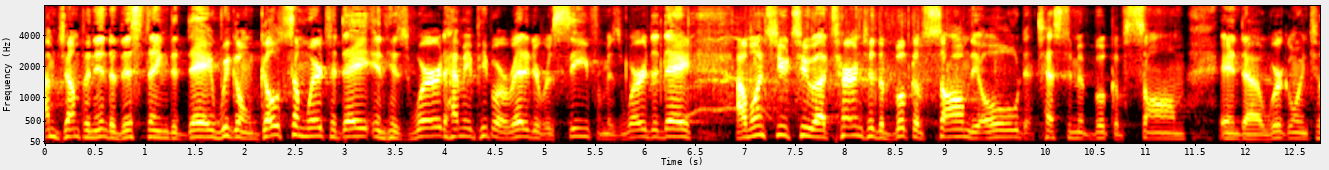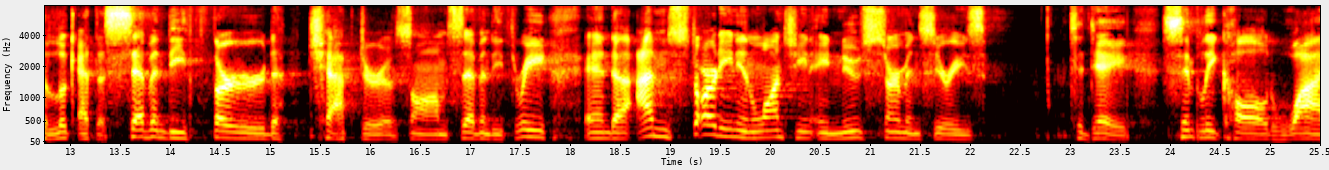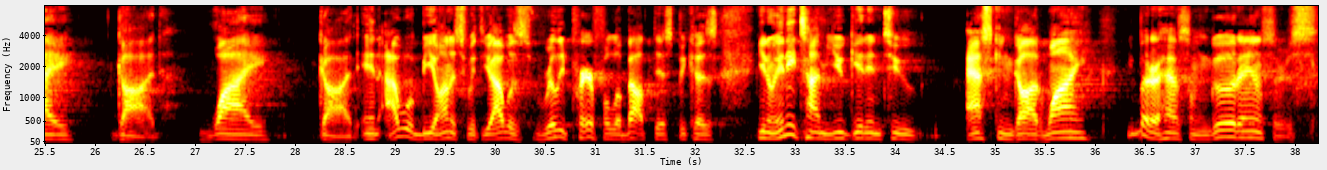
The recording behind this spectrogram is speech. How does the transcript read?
I'm jumping into this thing today. We're going to go somewhere today in His Word. How many people are ready to receive from His Word today? I want you to uh, turn to the book of Psalm, the Old Testament book of Psalm, and uh, we're going to look at the 73rd chapter of Psalm 73. And uh, I'm starting and launching a new sermon series today simply called Why God? Why God. And I will be honest with you, I was really prayerful about this because, you know, anytime you get into asking God why, you better have some good answers.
